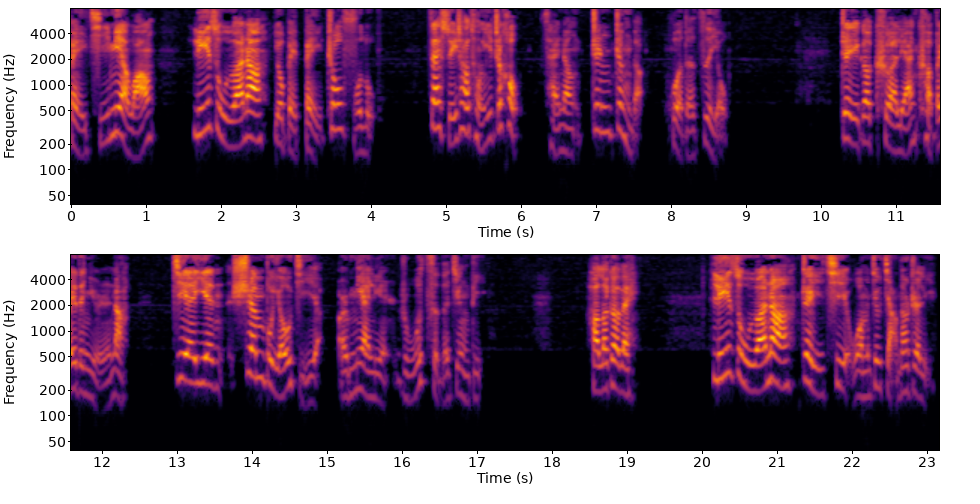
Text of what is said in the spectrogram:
北齐灭亡，李祖娥呢又被北周俘虏。在隋朝统一之后，才能真正的获得自由。这一个可怜可悲的女人呐，皆因身不由己而面临如此的境地。好了，各位，李祖娥呢，这一期我们就讲到这里。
